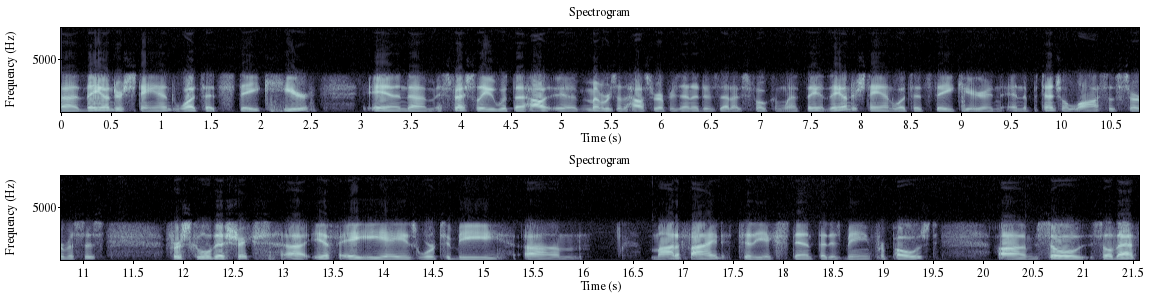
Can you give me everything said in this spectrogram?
uh, they understand what's at stake here, and um, especially with the House, uh, members of the House of Representatives that I've spoken with, they they understand what's at stake here and, and the potential loss of services for school districts uh, if AEAs were to be um, modified to the extent that is being proposed. Um, so so that's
